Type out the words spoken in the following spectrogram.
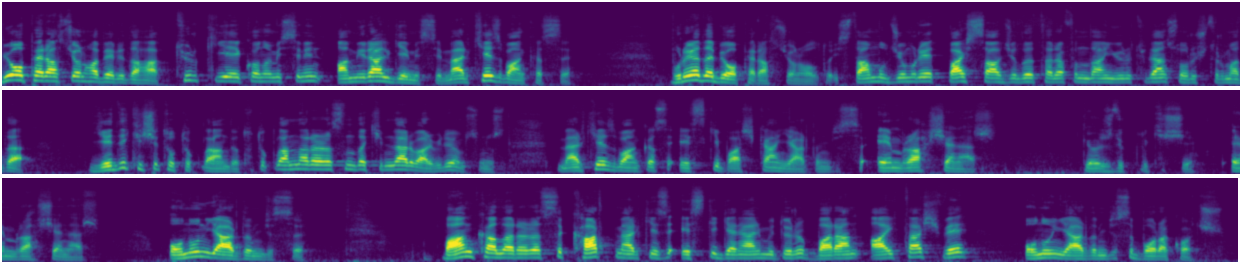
Bir operasyon haberi daha. Türkiye ekonomisinin amiral gemisi Merkez Bankası. Buraya da bir operasyon oldu. İstanbul Cumhuriyet Başsavcılığı tarafından yürütülen soruşturmada 7 kişi tutuklandı. Tutuklananlar arasında kimler var biliyor musunuz? Merkez Bankası eski başkan yardımcısı Emrah Şener. Gözlüklü kişi Emrah Şener. Onun yardımcısı Bankalar Arası Kart Merkezi eski genel müdürü Baran Aytaş ve onun yardımcısı Bora Koç.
